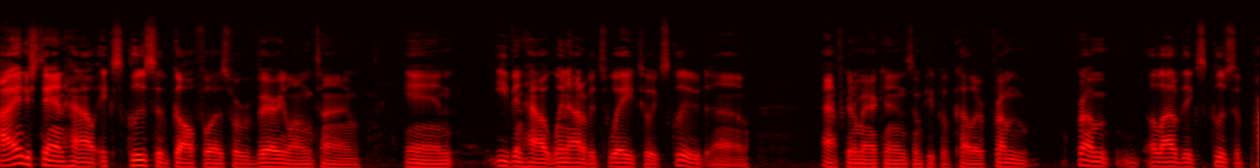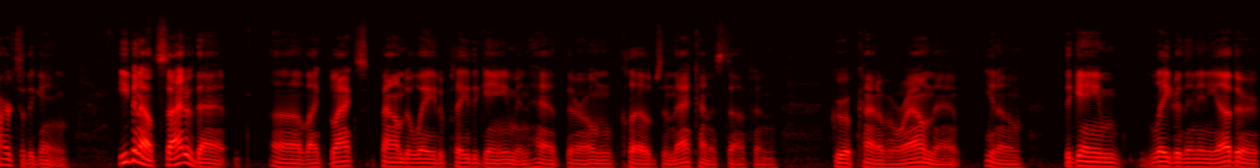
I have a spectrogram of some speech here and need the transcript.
I understand how exclusive golf was for a very long time, and even how it went out of its way to exclude uh, African Americans and people of color from from a lot of the exclusive parts of the game. Even outside of that, uh, like blacks found a way to play the game and had their own clubs and that kind of stuff, and grew up kind of around that. You know, the game later than any other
